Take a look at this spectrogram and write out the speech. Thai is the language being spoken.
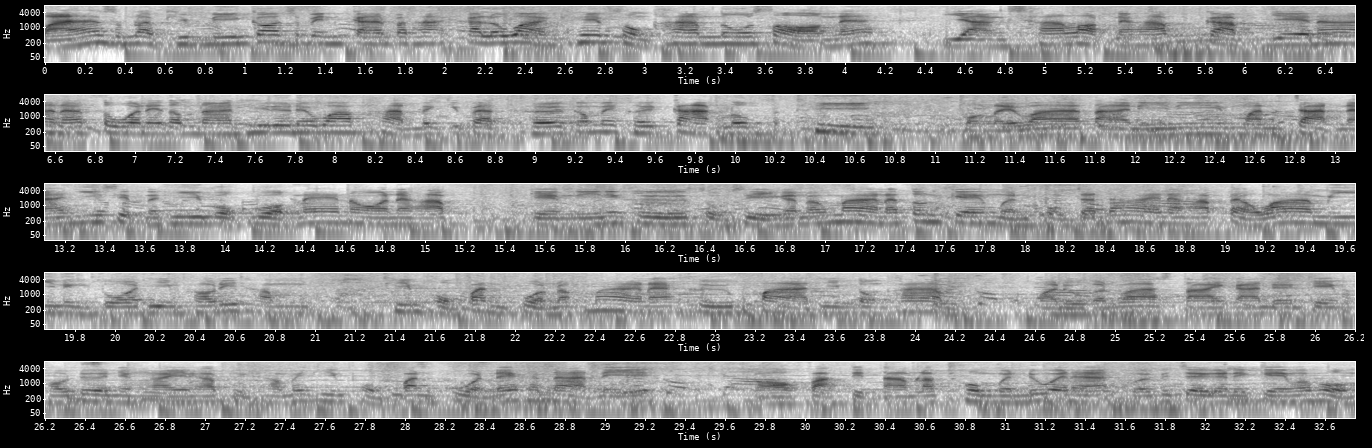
มาสำหรับคลิปนี้ก็จะเป็นการประทะกันระหว่างเทพสงครามโน 2 นะ อย่างชาร์ลอตนะครับ กับเยนานะ ตัวในตำนานที่เรียกได้ว่าผ่านไปกี่แบบเธอก็ไม่เคยกากลมสักที บอกเลยว่าตานี้นี่มันจัดนะ 20 นาทีบวกบวกแน่นอนนะครับ เกมนี้นี่คือสูสีกันมากๆนะต้นเกมเหมือนผมจะได้นะครับ แต่ว่ามีหนึ่งตัวทีมเขาที่ทำทีมผมปั่นป่วนมากๆนะคือป่าทีมตรงข้าม มาดูกันว่าสไตล์การเดินเกมเขาเดินยังไงนะครับถึงทำให้ทีมผมปั่นป่วนได้ขนาดนี้ ก็ฝากติดตามรับชมกันด้วยนะฮะไว้ไปเจอกันในเกมครับผม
